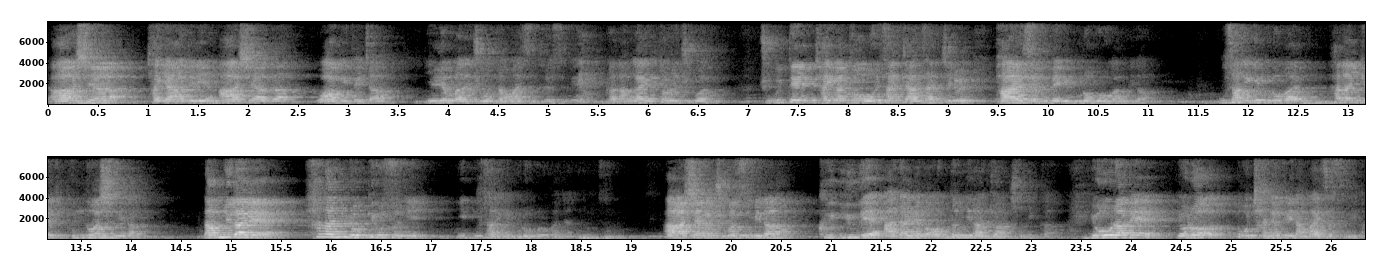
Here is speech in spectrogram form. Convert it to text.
아시아 자기 아들이 아시아가 왕이 되자 1년 만에 죽었다고 말씀드렸습니다. 그러니까 난강에 떨어 죽어요. 죽을 때 자기가 더 오래 살지 안 살지를 바알세불에게 물어보러 갑니다. 우상에게 물어봐요. 하나님께서 분노하십니다. 남유다에 하나님 몇 개로서니 이 우상에게 물어보러 가냐는 거죠. 아시아가 죽었습니다. 그 이후에 아달랴가 어떤 일을 한 줄 아십니까? 요람의 여러 또 자녀들이 남아 있었습니다.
